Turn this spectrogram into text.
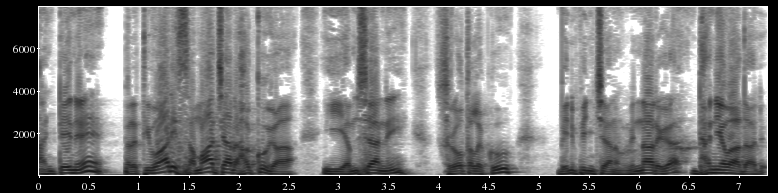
అంటేనే ప్రతివారి సమాచార హక్కుగా ఈ అంశాన్ని శ్రోతలకు వినిపించాను. విన్నారుగా? ధన్యవాదాలు.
